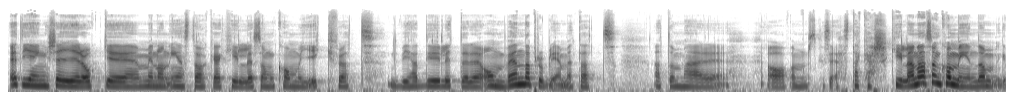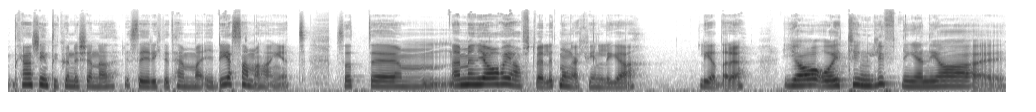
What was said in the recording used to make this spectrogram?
ett gäng tjejer och eh, med någon enstaka kille som kom och gick för att vi hade ju lite det omvända problemet att, att de här ja, vad man ska säga, stackars killarna som kom in, de kanske inte kunde känna sig riktigt hemma i det sammanhanget. Så att, eh, nej men jag har ju haft väldigt många kvinnliga ledare. Ja, och i tyngdlyftningen, jag, eh,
